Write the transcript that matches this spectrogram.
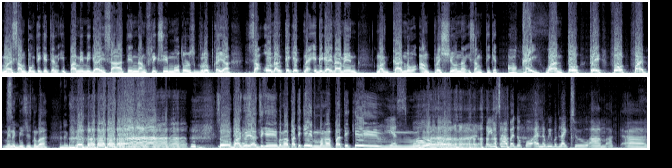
May sampung ticket yan ipamimigay sa atin ng Flixie Motors Group. Kaya sa unang ticket na ibigay namin, magkano ang presyo ng isang ticket. Okay. One, two, three, four, five. May nag-message na ba? May nag- so, bago yan. Sige, mga patikim, mga patikim. Yes po. Um, ngayong Sabado po, and we would like to um, uh, uh,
